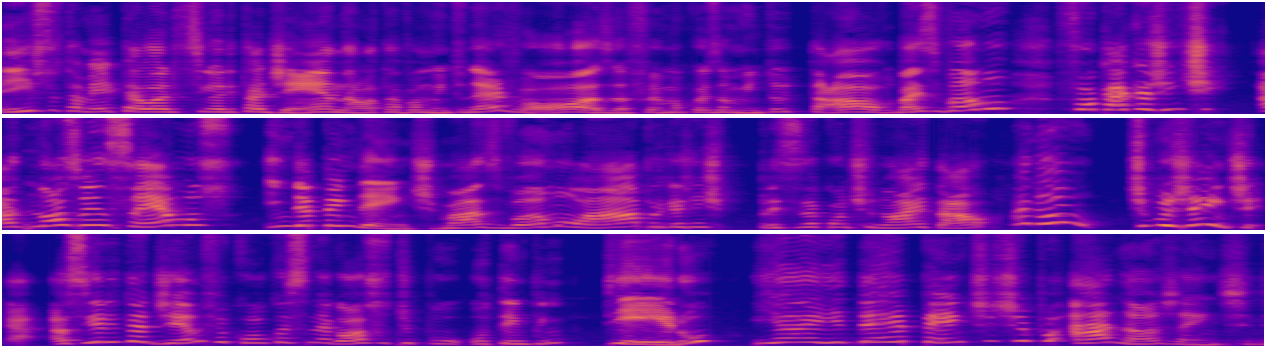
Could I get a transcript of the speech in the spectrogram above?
Isso também pela senhorita Jenna, ela tava muito nervosa, foi uma coisa muito tal. Mas vamos focar que a gente. a- nós vencemos independente, mas vamos lá, porque a gente precisa continuar e tal. Mas não! Tipo, gente, a, a senhorita Jenna ficou com esse negócio, tipo, o tempo inteiro. E aí, de repente, tipo, ah, não, gente.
